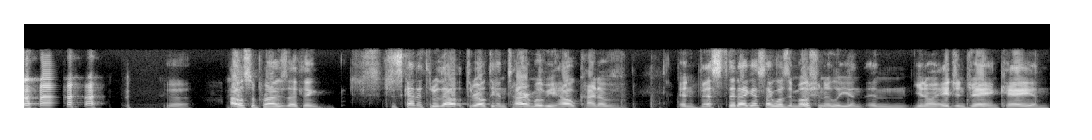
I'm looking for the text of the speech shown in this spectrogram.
Yeah, I was surprised. I think just kind of throughout throughout the entire movie, how kind of invested I guess I was emotionally in, in you know Agent J and K, and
